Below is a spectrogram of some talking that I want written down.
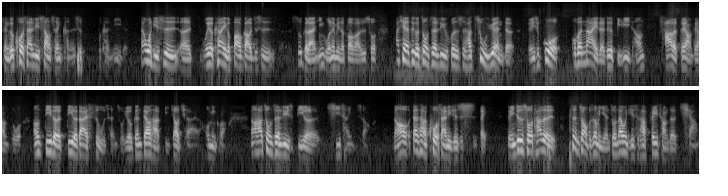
整个扩散率上升可能是不可逆的。但问题是，呃，我有看到一个报告，就是苏格兰、英国那边的报告，就是说，他现在这个重症率或者是他住院的，等于是过 overnight 的这个比例，好像差了非常非常多，然后低了低了大概四五成左右，跟 Delta 比较起来了，Omicron，然后它重症率是低了七成以上，然后但是它的扩散率却是十倍，等于就是说它的。症状不是那么严重，但问题是它非常的强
